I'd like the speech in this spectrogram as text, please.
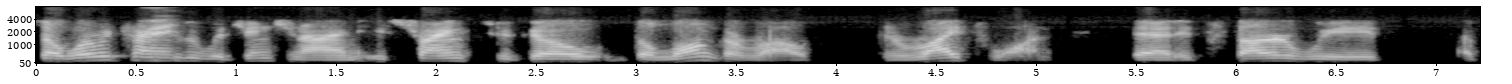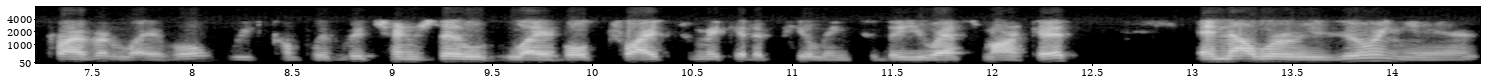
So what we're trying right. to do with Ginja Nine is trying to go the longer route, the right one, that it started with a private label. We completely changed the label, tried to make it appealing to the US market. And now what we're doing is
